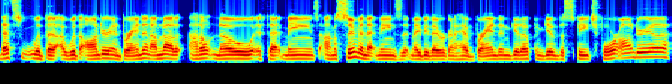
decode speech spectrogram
that's with the with Andrea and Brandon. I'm not. I don't know if that means. I'm assuming that means that maybe they were going to have Brandon get up and give the speech for Andrea.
